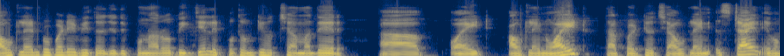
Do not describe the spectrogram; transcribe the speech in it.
আউটলাইন প্রপার্টির ভিতরে যদি পনেরো পিক্সেল এর প্রথমটি হচ্ছে আমাদের হোয়াইট আউটলাইন হোয়াইট তারপরটি হচ্ছে আউটলাইন স্টাইল এবং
